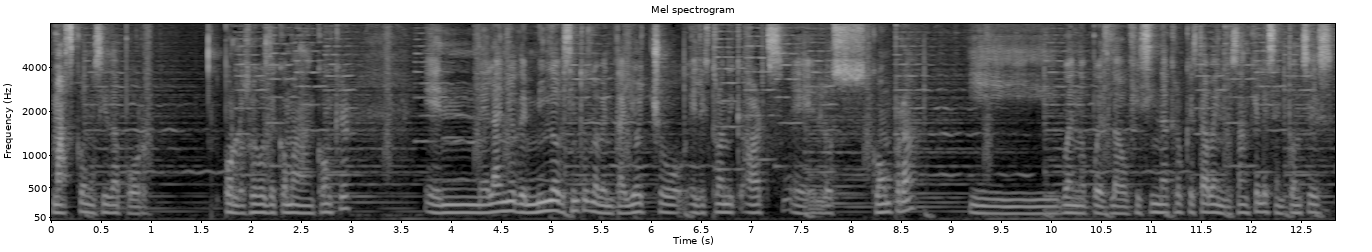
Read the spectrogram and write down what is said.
más conocida por, por los juegos de Command Conquer. En el año de 1998 Electronic Arts eh, los compra y bueno pues la oficina creo que estaba en Los Ángeles entonces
